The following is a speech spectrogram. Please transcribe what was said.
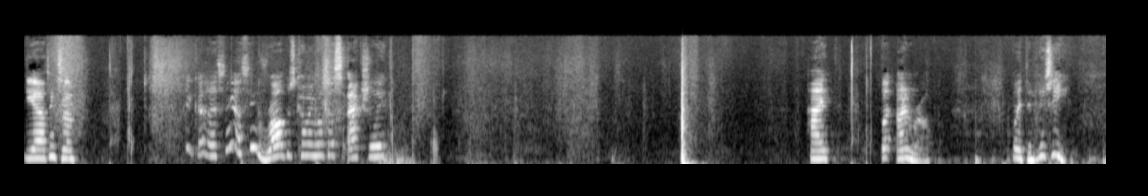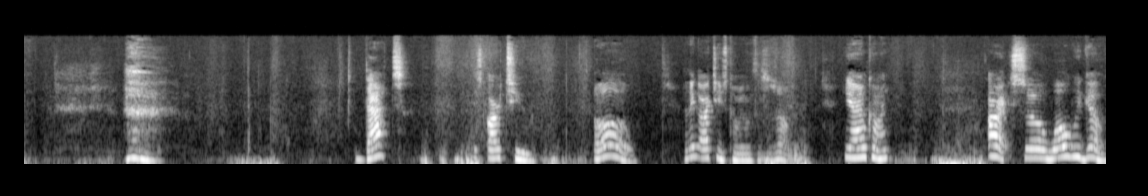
Yeah, I think so. I think I think Rob is coming with us actually. Hi, but I'm Rob. Wait, then who's he? that is R2. Oh, I think R2 is coming with us as well. Yeah, I'm coming. Alright, so while we go,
